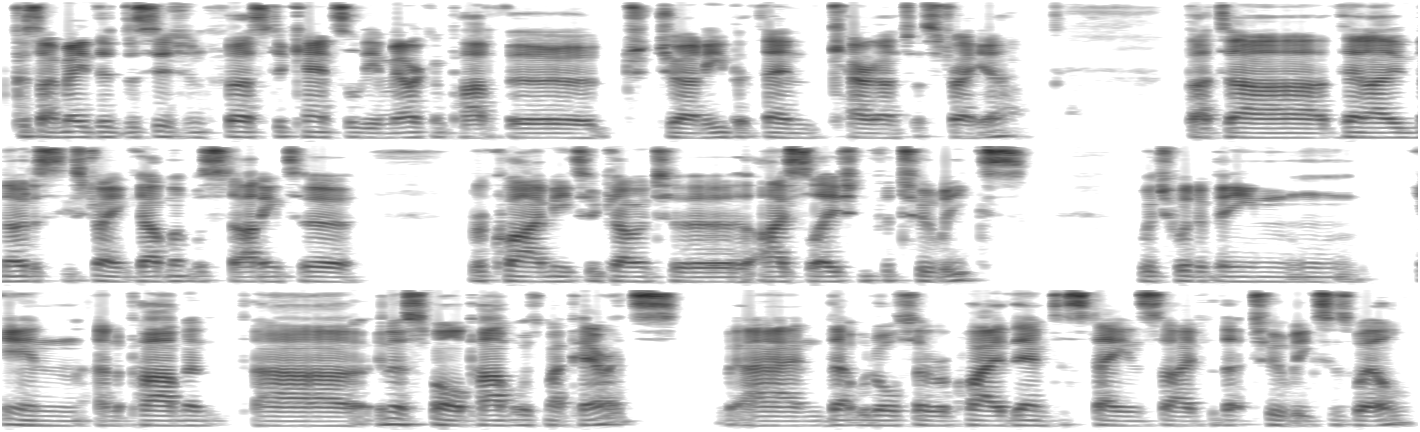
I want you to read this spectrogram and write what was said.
because I made the decision first to cancel the American part of the journey, but then carry on to Australia. But uh, then I noticed the Australian government was starting to require me to go into isolation for two weeks, which would have been in an apartment, uh, in a small apartment with my parents and that would also require them to stay inside for that two weeks as well,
